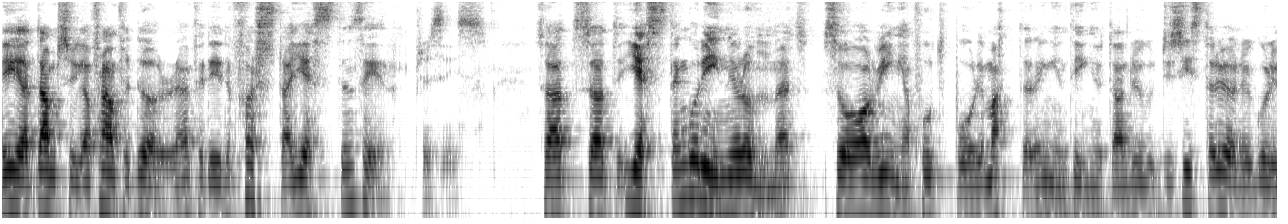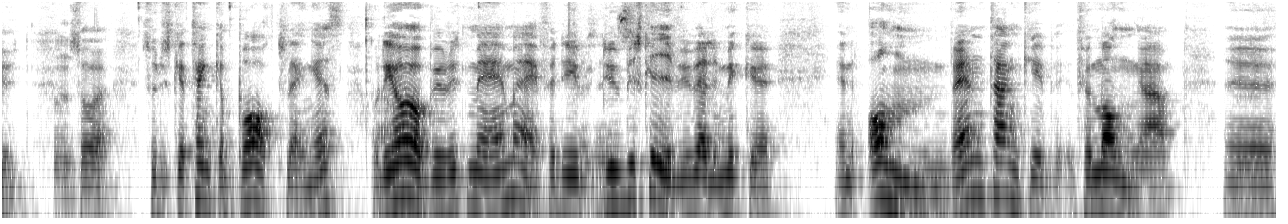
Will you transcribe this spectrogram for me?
det är att dammsuga framför dörren för det är det första gästen ser. Precis. Så att, så att gästen går in i rummet så har du inga fotspår i mattor, ingenting. Utan du, det sista du gör är att går ut. Mm. Så, så du ska tänka baklänges. Och det har jag burit med mig. För det, Precis. du beskriver ju väldigt mycket en omvänd tanke för många. Eh,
